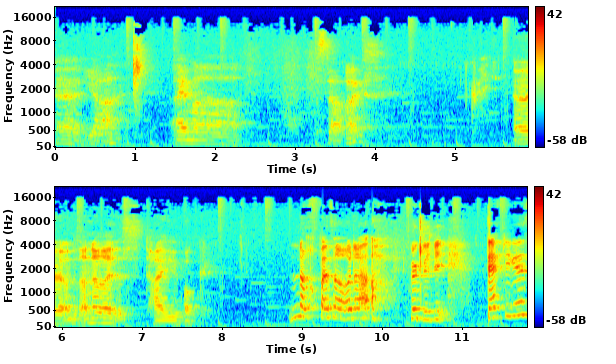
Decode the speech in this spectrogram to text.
Äh, ja. Einmal Starbucks. Äh, und das andere ist Thai Wok. Noch besser, oder? Oh, wirklich, wie deftiges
